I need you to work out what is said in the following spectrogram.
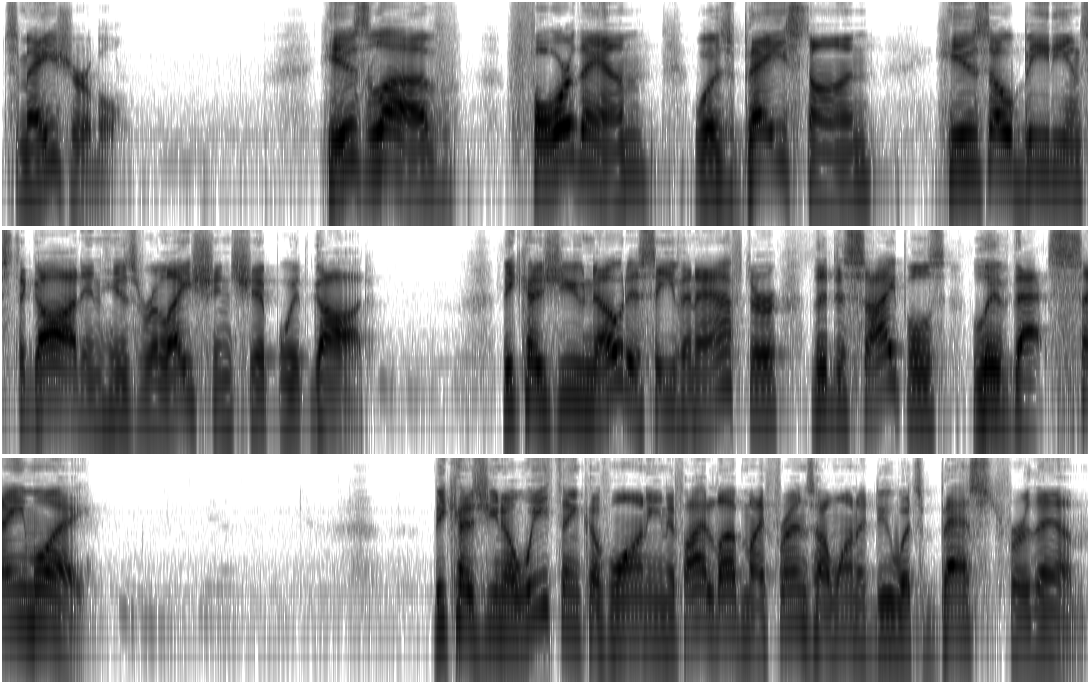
It's measurable. His love for them was based on his obedience to God and his relationship with God. Because you notice, even after the disciples lived that same way. Because, you know, we think of wanting, if I love my friends, I want to do what's best for them.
